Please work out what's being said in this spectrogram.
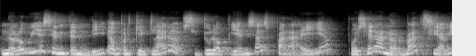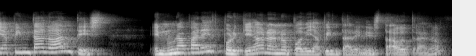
no lo hubiese entendido. Porque claro, si tú lo piensas, para ella, pues era normal. Si había pintado antes en una pared, ¿por qué ahora no podía pintar en esta otra, no?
